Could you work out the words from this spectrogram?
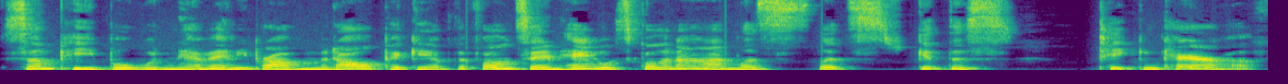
Some people wouldn't have any problem at all picking up the phone saying, "Hey, what's going on? Let's let's get this taken care of."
